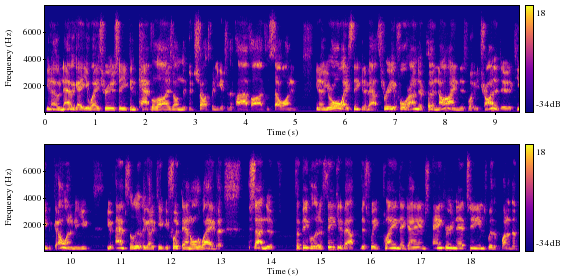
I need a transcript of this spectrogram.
you know, navigate your way through so you can capitalize on the good shots when you get to the par fives and so on. And, you know, you're always thinking about three or four under per nine is what you're trying to do to keep it going. I mean, you, you absolutely got to keep your foot down all the way. But starting to, for people that are thinking about this week playing their games, anchoring their teams with one of the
